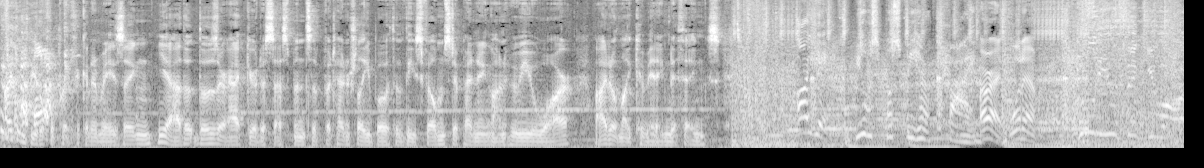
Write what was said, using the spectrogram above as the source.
I think Beautiful, Perfect, and Amazing. Yeah, th- those are accurate assessments of potentially both of these films, depending on who you are. I don't like committing to things. Oh, yeah, you were supposed to be here at 5. All right, whatever. Who do you think you are?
